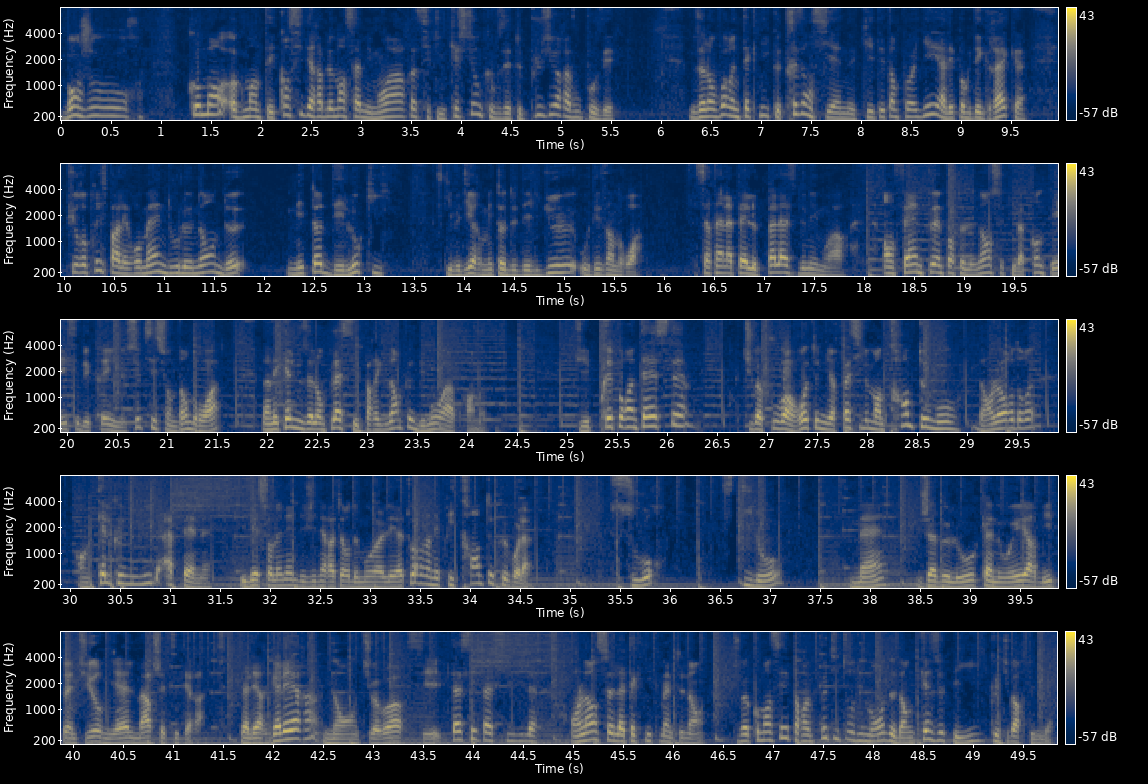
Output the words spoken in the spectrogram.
Bonjour. Comment augmenter considérablement sa mémoire C'est une question que vous êtes plusieurs à vous poser. Nous allons voir une technique très ancienne qui était employée à l'époque des Grecs, puis reprise par les Romains, d'où le nom de méthode des loci, ce qui veut dire méthode des lieux ou des endroits. Certains l'appellent palace de mémoire. Enfin, peu importe le nom, ce qui va compter, c'est de créer une succession d'endroits dans lesquels nous allons placer par exemple des mots à apprendre. Tu es prêt pour un test? Tu vas pouvoir retenir facilement 30 mots dans l'ordre en quelques minutes à peine. Il y a sur le net des générateurs de mots aléatoires, j'en ai pris 30 que voilà. Sourd, stylo, main, javelot, canoë, arbitre, peinture, miel, marche, etc. Ça a l'air galère? Non, tu vas voir, c'est assez facile. On lance la technique maintenant. Tu vas commencer par un petit tour du monde dans 15 pays que tu vas retenir.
